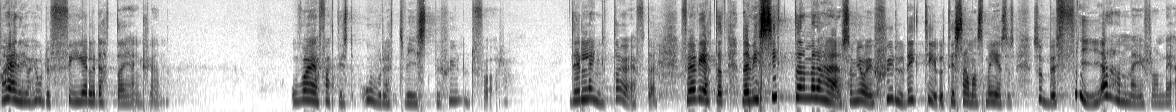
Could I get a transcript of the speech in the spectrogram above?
Vad är det jag gjorde fel i detta egentligen? Och vad är jag faktiskt orättvist beskylld för? Det längtar jag efter. För jag vet att när vi sitter med det här som jag är skyldig till tillsammans med Jesus så befriar han mig från det.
